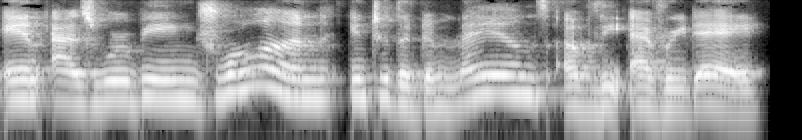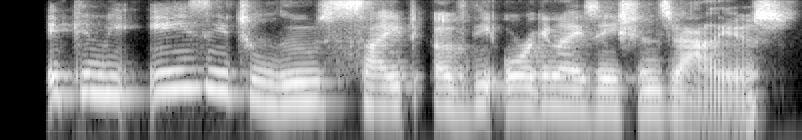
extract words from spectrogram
And as we're being drawn into the demands of the everyday, it can be easy to lose sight of the organization's values.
